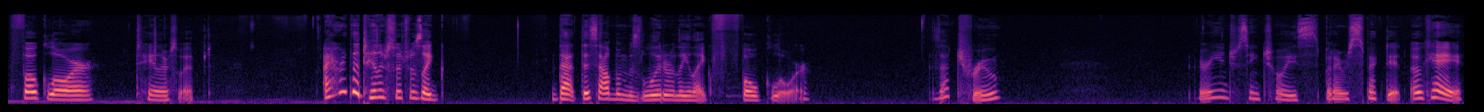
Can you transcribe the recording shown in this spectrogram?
Folklore, Taylor Swift. I heard that Taylor Swift was like that this album was literally like folklore. Is that true? Very interesting choice, but I respect it. Okay.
